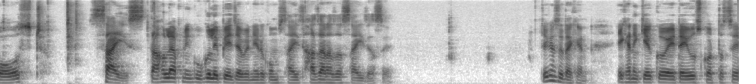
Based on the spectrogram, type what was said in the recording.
post size তাহলে আপনি গুগলে পেয়ে যাবেন এরকম সাইজ হাজার হাজার সাইজ আছে। ঠিক আছে, দেখেন। এখানে কেউ কেউ এটা ইউজ করতেছে,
